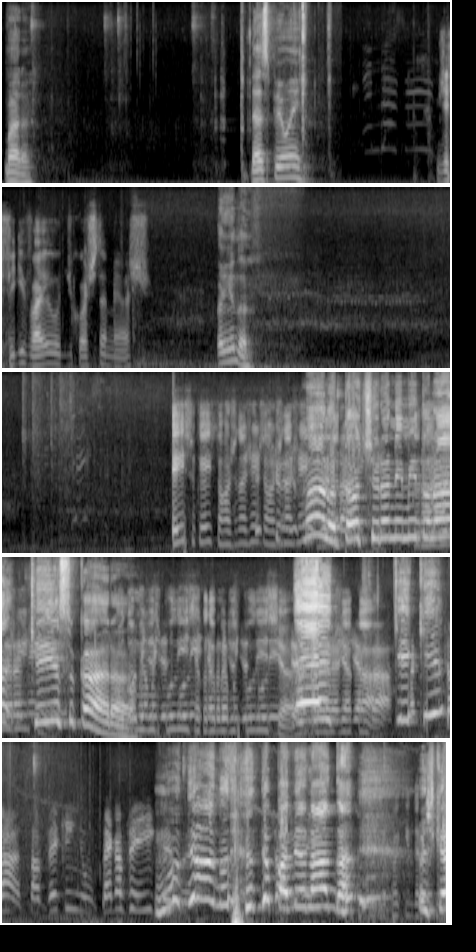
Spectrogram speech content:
Bora. Desce P1 aí. O G-Fig vai o de costa também, eu acho. Ainda. Que isso, que isso? Tão rachando a gente, tão rachando a gente. Mano, Tão tão atirando em mim do nada. Que isso, cara? Condomínio de polícia, condomínio de polícia. Ei! Tá. Que que... Tá, tá vendo quem pega veículo. Não deu, não deu, não deu pra ver nada. Os caras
